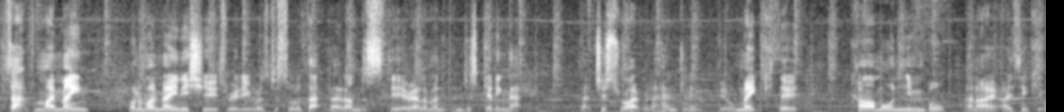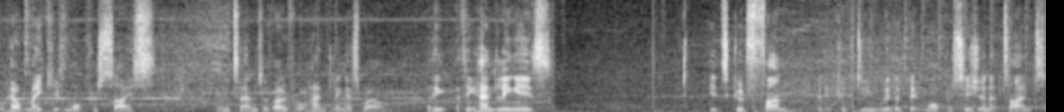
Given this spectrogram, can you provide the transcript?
So that's my main, one of my main issues really was just sort of that, that understeer element and just getting that, that just right with the handling. It will make the car more nimble and I, I think it will help make it more precise in terms of overall handling as well. I think I think handling is it's good fun, but it could do with a bit more precision at times.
